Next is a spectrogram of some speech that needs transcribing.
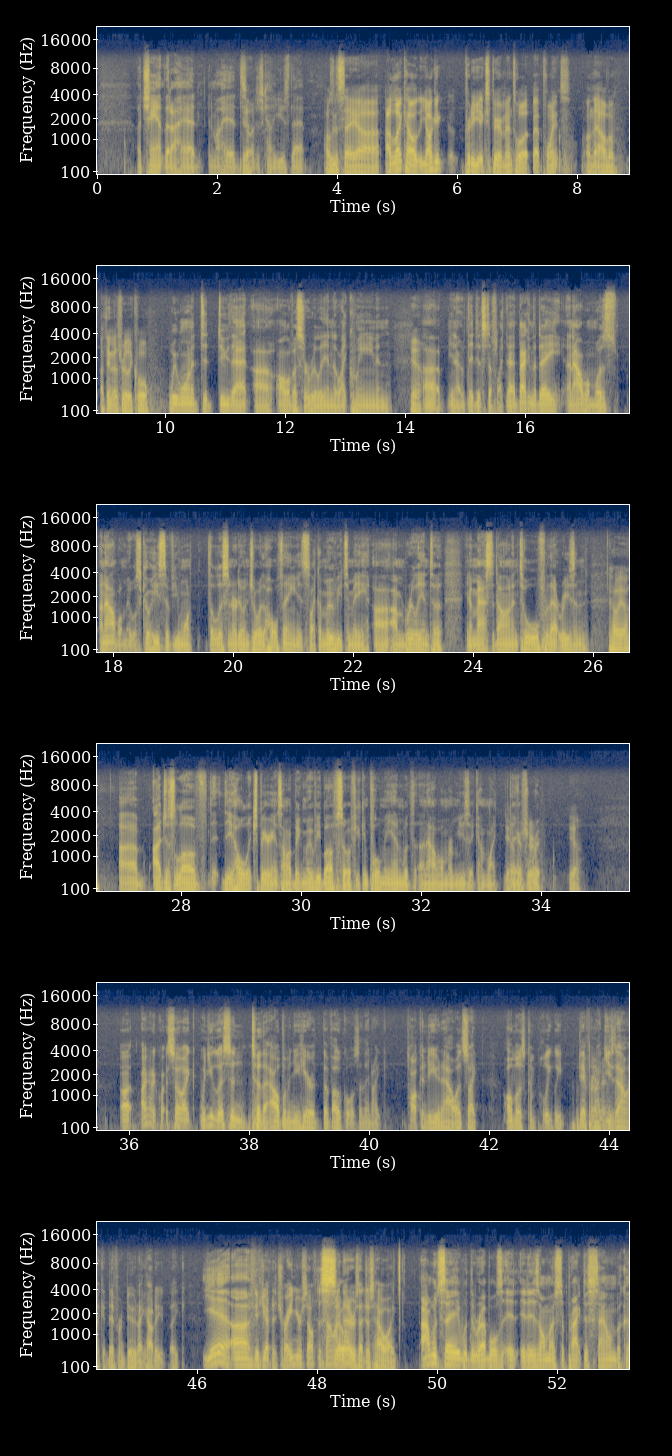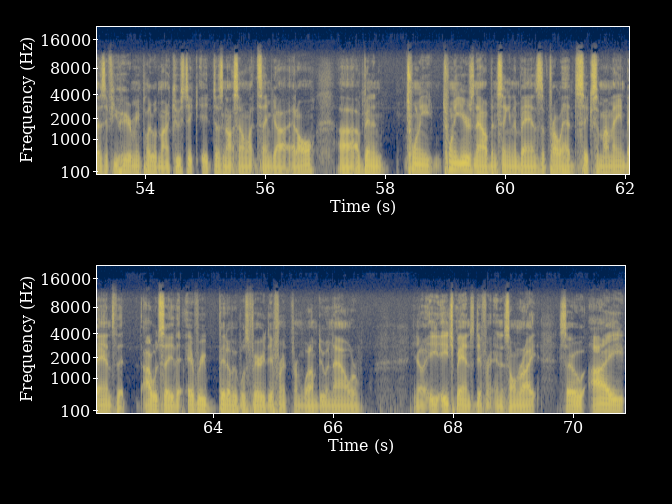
a chant that I had in my head, so Yeah. I just kind of used that. I was gonna say, uh, I like how y'all get pretty experimental at, at points on the album. I think that's really cool. We wanted to do that. Uh, all of us are really into like Queen and Yeah. uh, you know, they did stuff like that. Back in the day, an album was an album. It was cohesive. You want the listener to enjoy the whole thing. It's like a movie to me. Uh, I'm really into, you know, Mastodon and Tool for that reason. Hell yeah. Uh, I just love th- the whole experience. I'm a big movie buff, so if you can pull me in with an album or music, I'm like Yeah, there for for, sure. it. yeah. Uh, I got a question. So, like, when you listen to the album and you hear the vocals, and then like talking to you now, it's like almost completely different. Yeah, like, man. you sound like a different dude. Like, how do you like? Yeah, uh, Did you have to train yourself to sound So- like that, or is that just how like? I would say with the Rebels, it, it is almost a practice sound because if you hear me play with my acoustic, it does not sound like the same guy at all. Uh, I've been in 20, 20 years now. I've been singing in bands. I've probably had six of my main bands that I would say that every bit of it was very different from what I'm doing now, or you know, e- each band's different in its own right. So I,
